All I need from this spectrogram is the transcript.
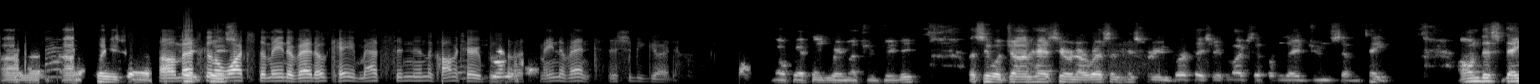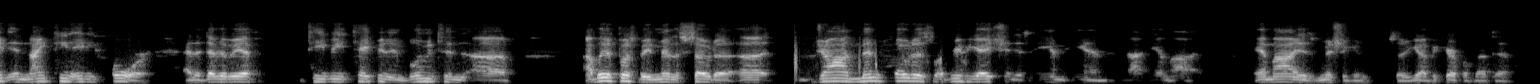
uh, uh, please. Uh, oh, Matt's please, gonna please. watch the main event. Okay, Matt's sitting in the commentary booth the main event. This should be good. Okay, thank you very much, JD. Let's see what John has here in our wrestling history and birthday like I said for today, June 17th. On this date in 1984, at the WWF TV taping in Bloomington, uh, I believe it's supposed to be Minnesota. Uh, John, Minnesota's abbreviation is MN, not MI. MI is Michigan, so you got to be careful about that.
